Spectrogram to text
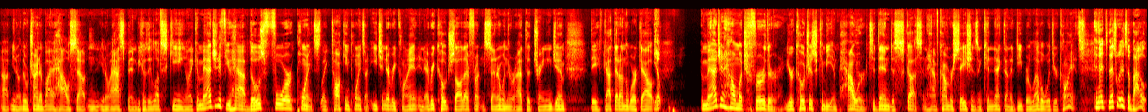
Uh, you know they were trying to buy a house out in you know aspen because they love skiing. Like imagine if you have those four points like talking points on each and every client and every coach saw that front and center when they were at the training gym. They've got that on the workout. Yep. Imagine how much further your coaches can be empowered to then discuss and have conversations and connect on a deeper level with your clients. And that's that's what it's about.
